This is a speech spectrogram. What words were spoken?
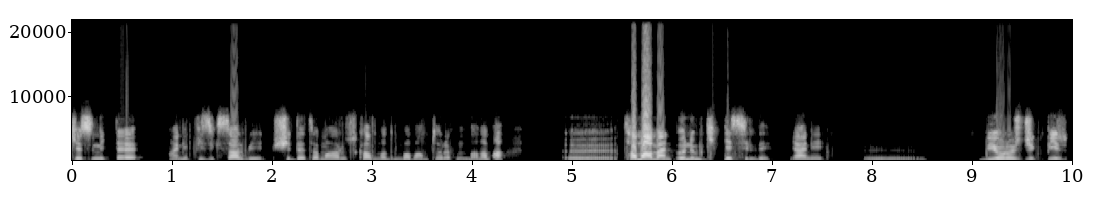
Kesinlikle hani fiziksel bir şiddete maruz kalmadım babam tarafından ama e, tamamen önüm kesildi. Yani e, biyolojik bir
